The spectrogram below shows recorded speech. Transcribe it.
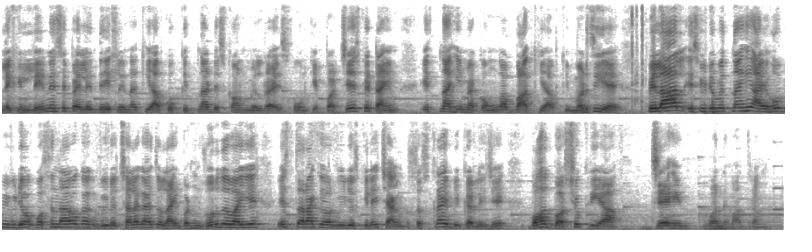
लेकिन लेने से पहले देख लेना कि आपको कितना डिस्काउंट मिल रहा है इस फ़ोन के परचेज के टाइम इतना ही मैं कहूँगा, बाकी आपकी मर्ज़ी है। फ़िलहाल इस वीडियो में इतना ही। आई होप ये वीडियो पसंद आया होगा। वीडियो अच्छा लगा है तो लाइक बटन ज़रूर दबाइए। इस तरह के और वीडियोस के लिए चैनल को सब्सक्राइब भी कर लीजिए। बहुत बहुत बहुत शुक्रिया। जय हिंद वंदे मातरम।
